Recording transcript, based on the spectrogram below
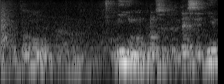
Е, Тому е, мінімум просите 10 днів,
